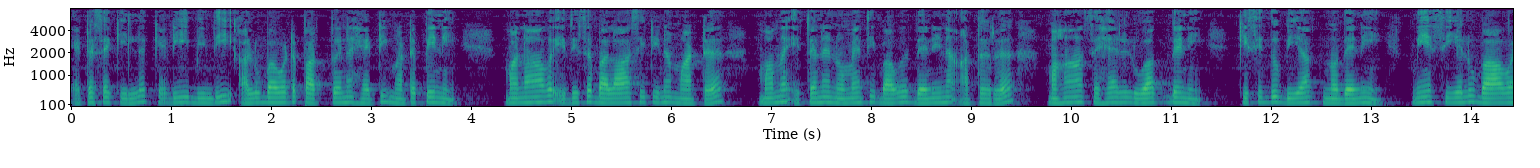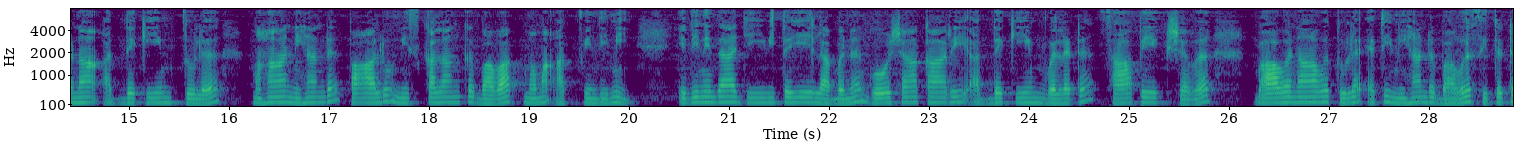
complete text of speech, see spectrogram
ඇටසැකිල්ල කැඩී බිඳී අලු බවට පත්වන හැටි මට පෙනේ. මනාව එදෙස බලා සිටින මට මම එතන නොමැති බව දැනෙන අතර මහා සැහැල්ලුවක් දැනේ. කිසිදු බියක් නොදැනේ. මේ සියලු භාවනා අත්දැකීම් තුල මහා නිහඬ පාළු නිස්කලංක බවක් මම අත්විඳිමි. එදිනෙදා ජීවිතයේ ලබන ഘോഷාකාරී අත්දැකීම් වලට සාපේක්ෂව භාවනාව තුල ඇති නිහඬ බව සිතට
